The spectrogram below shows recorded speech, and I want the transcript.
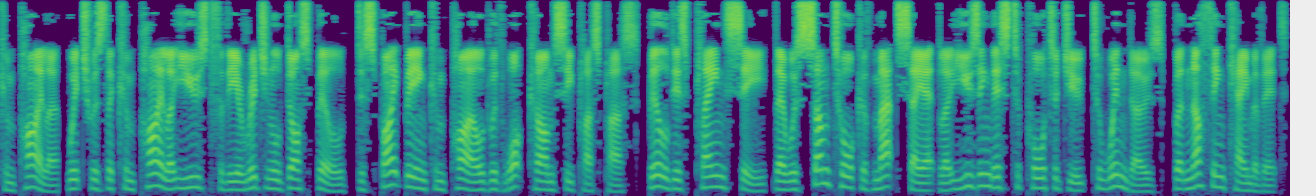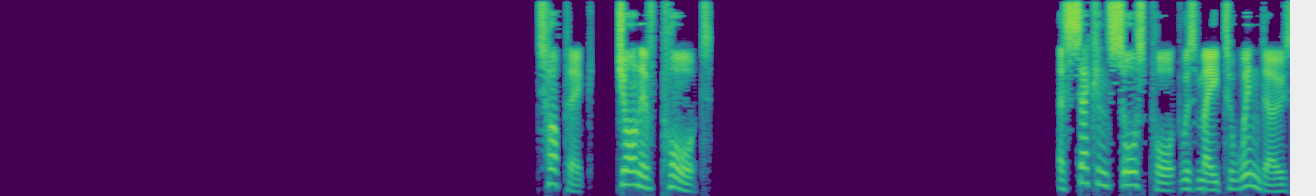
compiler, which was the compiler used for the original DOS build. Despite being compiled with Watcom C++, build is plain C. There was some talk of Matt Saettler using this to port EDuke to Windows, but nothing came of it. Topic: JonoF Port A second source port was made to Windows,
